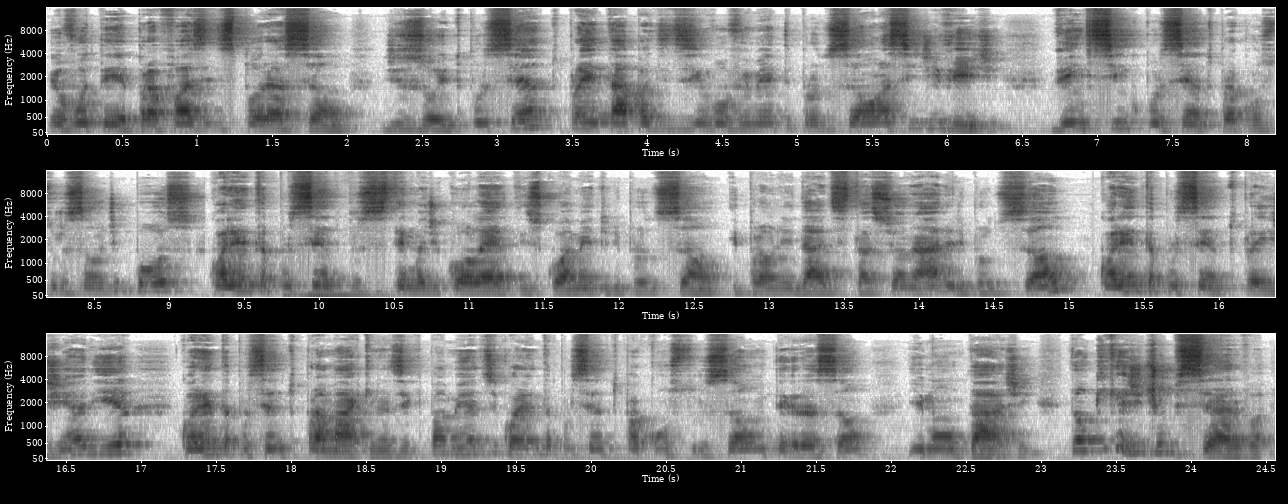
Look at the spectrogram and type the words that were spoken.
eu vou ter para a fase de exploração 18%, para a etapa de desenvolvimento e produção ela se divide 25% para a construção de poço, 40% para o sistema de coleta e escoamento de produção e para a unidade estacionária de produção, 40% para engenharia, 40% para máquinas e equipamentos e 40% para construção, integração e montagem. Então, o que, que a gente observa?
